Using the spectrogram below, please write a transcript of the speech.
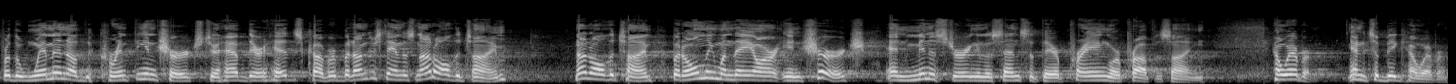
for the women of the Corinthian church to have their heads covered, but understand this not all the time. Not all the time, but only when they are in church and ministering in the sense that they're praying or prophesying. However, and it's a big however,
